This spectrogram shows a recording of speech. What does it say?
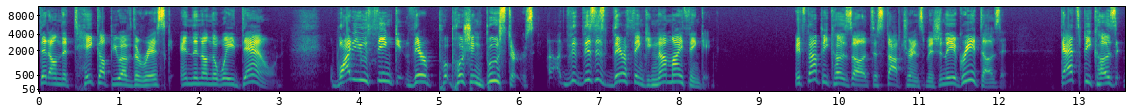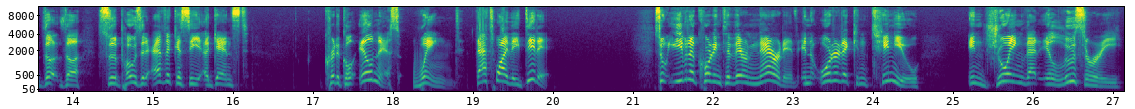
that on the take up you have the risk and then on the way down. Why do you think they're pu- pushing boosters? Uh, th- this is their thinking, not my thinking. It's not because uh, to stop transmission. They agree it doesn't. That's because the the supposed efficacy against critical illness waned. That's why they did it. So even according to their narrative, in order to continue enjoying that illusory,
